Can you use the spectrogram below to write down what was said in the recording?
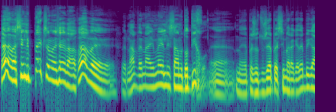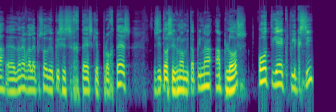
Ε, Βασίλη, παίξε με σένα, βέβαια. Περνά, ένα email σαν με τον τοίχο. Ε, ναι, έπαιζε Τζουζέπε σήμερα και δεν πήγα. Ε, δεν έβγαλε επεισόδιο επίσης χτες και προχτές. Ζητώ συγγνώμη ταπεινά. Απλώς ό,τι έκπληξη δεν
